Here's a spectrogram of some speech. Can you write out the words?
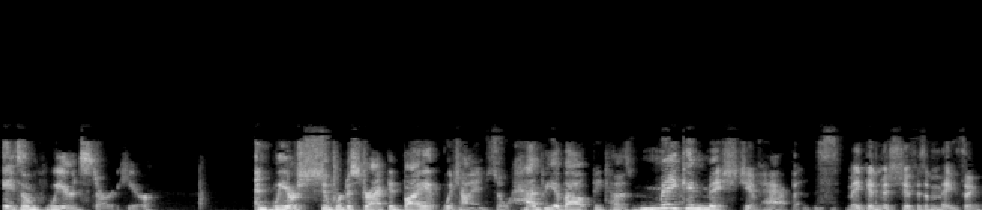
it's a weird start here. And we are super distracted by it, which I am so happy about because making mischief happens. Making mischief is amazing.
